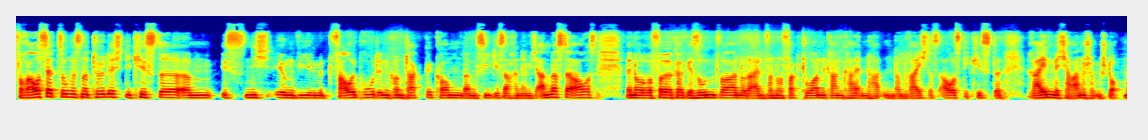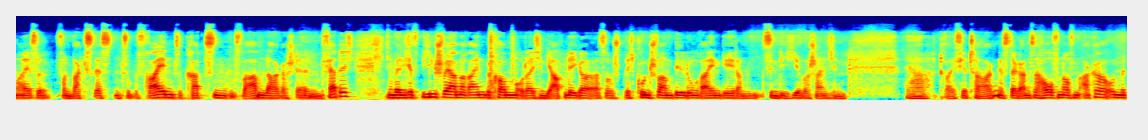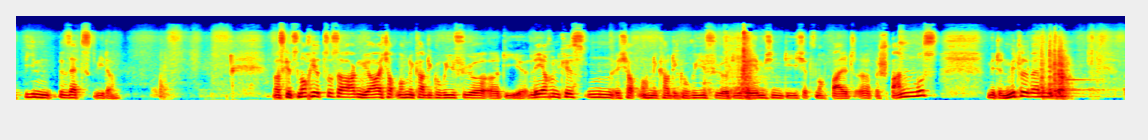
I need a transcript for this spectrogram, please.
Voraussetzung ist natürlich, die Kiste ähm, ist nicht irgendwie mit Faulbrut in Kontakt gekommen, dann sieht die Sache nämlich anders da aus. Wenn eure Völker gesund waren oder einfach nur Faktorenkrankheiten hatten, dann reicht es aus, die Kiste rein mechanisch im Stockmeißel von Wachsresten zu befreien, zu kratzen, ins Wabenlager stellen und fertig. Und wenn ich jetzt Bienenschwärme reinbekomme oder ich in die Ableger, also sprich Kunstschwarmbildung reingehe, dann sind die hier wahrscheinlich in ja, drei, vier Tagen ist der ganze Haufen auf dem Acker und mit Bienen besetzt wieder. Was gibt's noch hier zu sagen? Ja, ich habe noch eine Kategorie für äh, die leeren Kisten. Ich habe noch eine Kategorie für die Rähmchen, die ich jetzt noch bald äh, bespannen muss mit den Mittelwänden.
